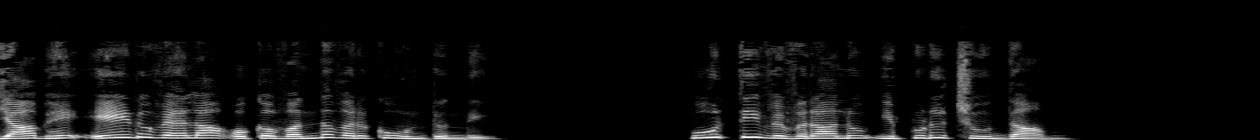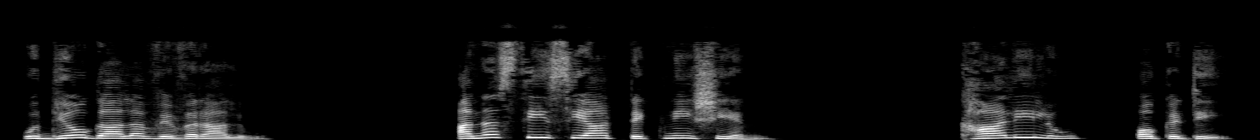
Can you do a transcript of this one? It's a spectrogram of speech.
యాభై ఏడు వేల ఒక వంద వరకు ఉంటుంది. పూర్తి వివరాలు ఇప్పుడు చూద్దాం. ఉద్యోగాల వివరాలు. అనస్థీసియా టెక్నీషియన్ ఖాళీలు ఒకటి.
